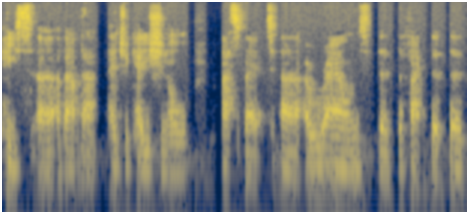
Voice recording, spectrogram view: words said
piece uh, about that educational aspect uh, around the, the fact that the,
